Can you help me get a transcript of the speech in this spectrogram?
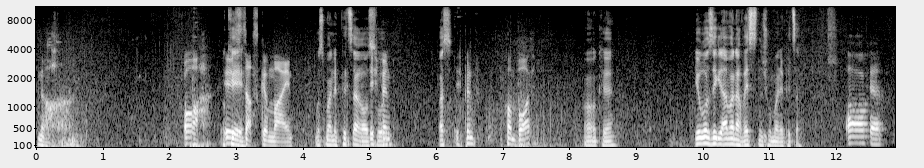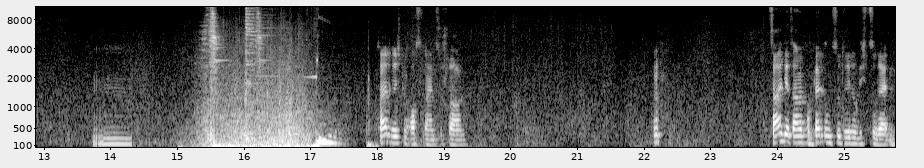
No. Oh, Okay. ist das gemein. Muss meine Pizza Ich rausholen. bin, Was? ich bin vom Bord. Oh, okay. Hero segel einfach nach Westen, schon meine Pizza. Oh, okay. Zeit Richtung Osten einzuschlagen. Hm. Zeit jetzt einmal komplett umzudrehen und dich zu retten.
